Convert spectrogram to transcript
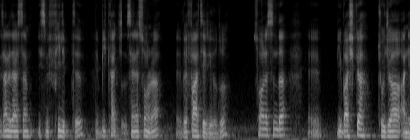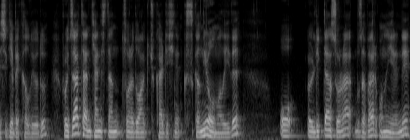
zannedersem ismi Philip'ti. Birkaç sene sonra vefat ediyordu. Sonrasında e, bir başka çocuğa annesi gebe kalıyordu. Freud zaten kendisinden sonra doğan küçük kardeşini kıskanıyor olmalıydı. O öldükten sonra bu sefer onun yerini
